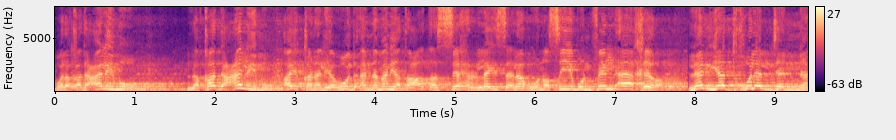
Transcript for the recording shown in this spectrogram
ولقد علموا لقد علموا أيقن اليهود أن من يتعاطى السحر ليس له نصيب في الآخرة. لن يدخل الجنة.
